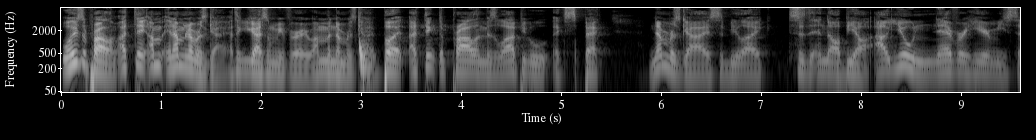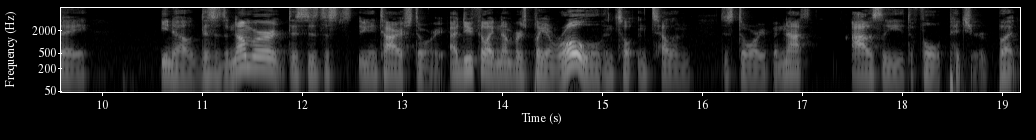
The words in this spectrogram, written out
Well, here's the problem. I think I'm and I'm a numbers guy. I think you guys know me very well. I'm a numbers guy, but I think the problem is a lot of people expect numbers guys to be like, "This is the end all be all." I, you'll never hear me say, you know, this is the number. This is the, the entire story. I do feel like numbers play a role in, in telling the story, but not obviously the full picture. But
